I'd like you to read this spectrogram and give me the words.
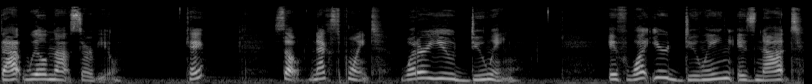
That will not serve you. Okay? So, next point what are you doing? If what you're doing is not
